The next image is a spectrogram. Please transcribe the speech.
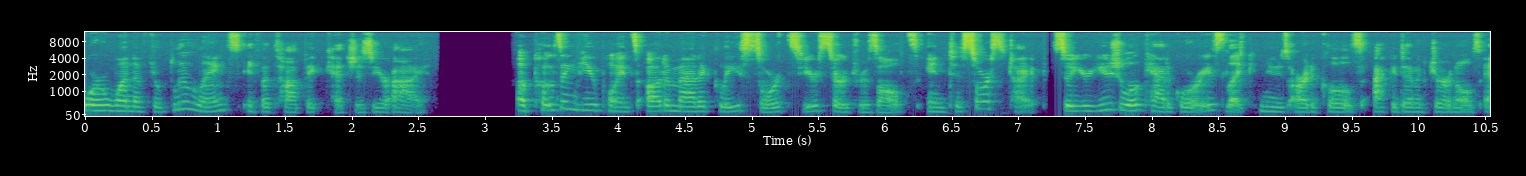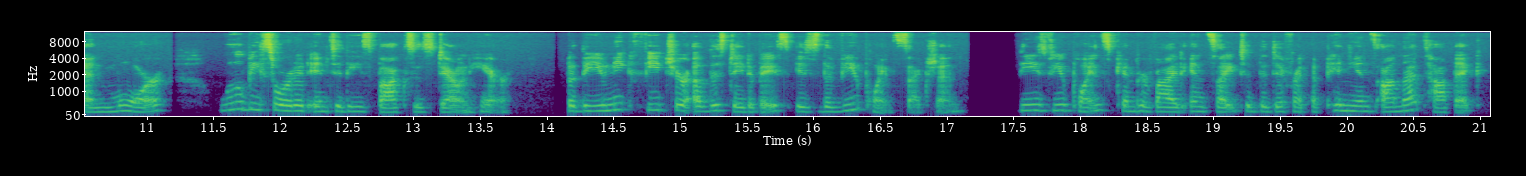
or one of the blue links if a topic catches your eye. Opposing Viewpoints automatically sorts your search results into source type, so your usual categories like news articles, academic journals, and more will be sorted into these boxes down here. But the unique feature of this database is the Viewpoints section. These viewpoints can provide insight to the different opinions on that topic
